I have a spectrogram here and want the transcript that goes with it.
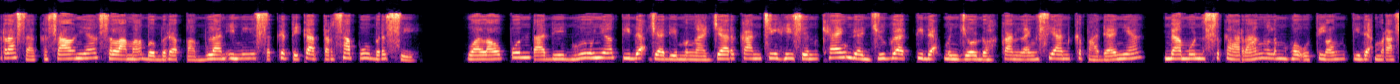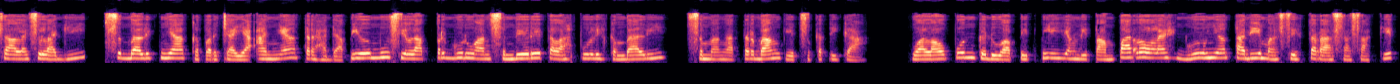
rasa kesalnya selama beberapa bulan ini seketika tersapu bersih. Walaupun tadi gurunya tidak jadi mengajarkan Chi Hisin Kang dan juga tidak menjodohkan Leng Xian kepadanya, namun sekarang Leng Ho Tiong tidak merasa lesu lagi, sebaliknya kepercayaannya terhadap ilmu silat perguruan sendiri telah pulih kembali, semangat terbangkit seketika. Walaupun kedua pipi yang ditampar oleh gurunya tadi masih terasa sakit,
